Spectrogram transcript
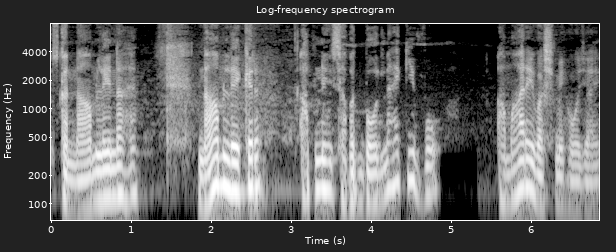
उसका नाम लेना है। नाम लेकर आपने शब्द बोलना है कि वो हमारे वश में हो जाए।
